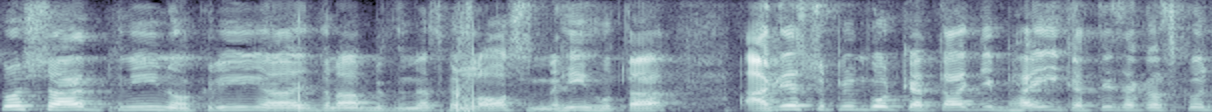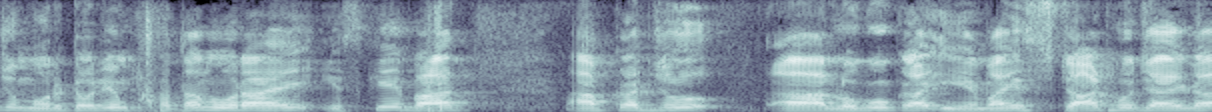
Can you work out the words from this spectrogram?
तो शायद इतनी नौकरी या इतना बिज़नेस का लॉस नहीं होता। आगे सुप्रीम कोर्ट कहता है कि भाई इकतीस अगस्त को जो मोरिटोरियम ख़त्म हो रहा है इसके बाद आपका जो आ, लोगों का ईएमआई स्टार्ट हो जाएगा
